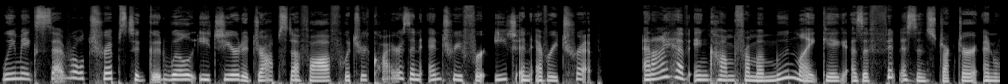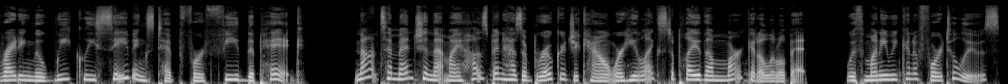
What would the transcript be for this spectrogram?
We make several trips to Goodwill each year to drop stuff off, which requires an entry for each and every trip. And I have income from a moonlight gig as a fitness instructor and writing the weekly savings tip for Feed the Pig. Not to mention that my husband has a brokerage account where he likes to play the market a little bit with money we can afford to lose,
